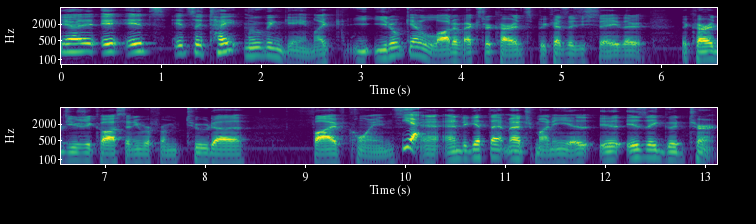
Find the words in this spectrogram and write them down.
Yeah, it, it, it's it's a tight moving game. Like you, you don't get a lot of extra cards because, as you say, the the cards usually cost anywhere from two to five coins. Yeah. and, and to get that much money is, is a good turn,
